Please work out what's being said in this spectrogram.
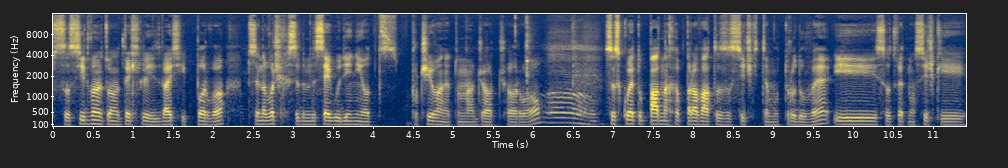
с идването на 2021 се навършиха 70 години от почиването на Джордж Орвел. А, с което паднаха правата за всичките му трудове и съответно всички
